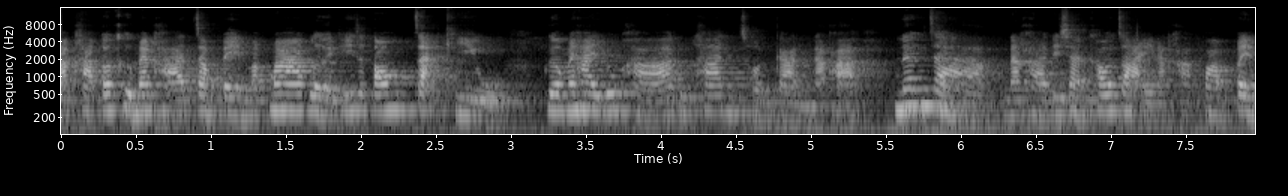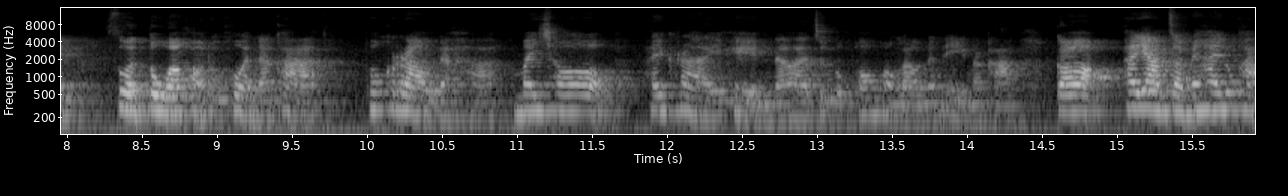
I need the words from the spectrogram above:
นะคะ ก็คือแม่ค้าจำเป็นมาก ๆเลยที่จะต้องจัดคิว เพื่อไม่ให้ลูกค้าทุกท่านชนกันนะคะ เนื่องจากนะคะดิฉันเข้าใจนะคะ ความเป็นส่วนตัวของทุกคนนะคะ พวกเรานะคะไม่ชอบให้ใครเห็นนะคะจุดบกพร่องของเรานั่นเองนะคะ ก็พยายามจะไม่ให้ลูกค้า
